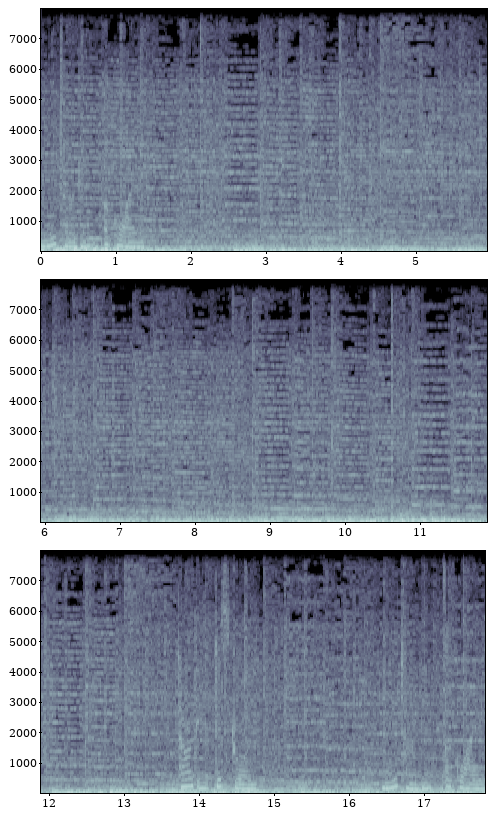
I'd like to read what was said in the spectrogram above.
New target acquired. Destroyed. New target acquired.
